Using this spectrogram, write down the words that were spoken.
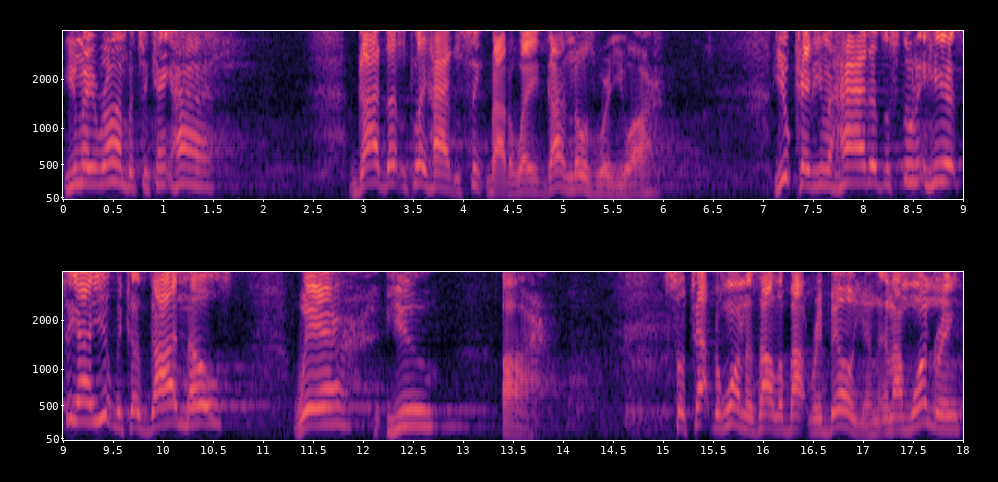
You may run, but you can't hide. God doesn't play hide and seek, by the way. God knows where you are. You can't even hide as a student here at CIU because God knows where you are. So, chapter one is all about rebellion. And I'm wondering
